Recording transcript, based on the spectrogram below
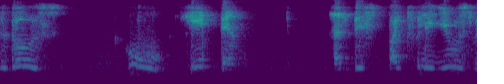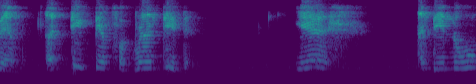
to those who hate them and despitefully use them and take them for granted. Yes, and they know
